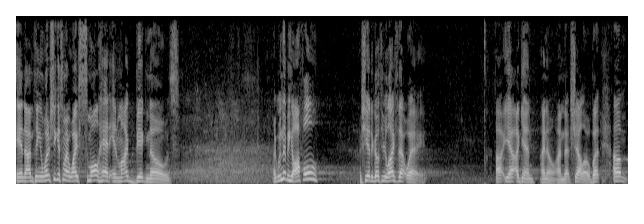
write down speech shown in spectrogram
And I'm thinking, what if she gets my wife's small head and my big nose? like, wouldn't that be awful if she had to go through life that way? Uh, yeah, again, I know I'm that shallow. But, um,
